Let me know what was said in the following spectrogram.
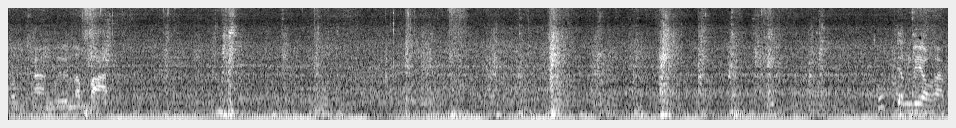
ค่อนข้าง เดินลำบากทุกอย่างเดียวครับ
